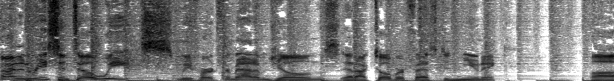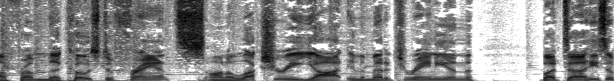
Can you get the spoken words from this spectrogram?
All right, in recent uh, weeks, we've heard from Adam Jones at Oktoberfest in Munich, uh, from the coast of France on a luxury yacht in the Mediterranean. But uh, he's a,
